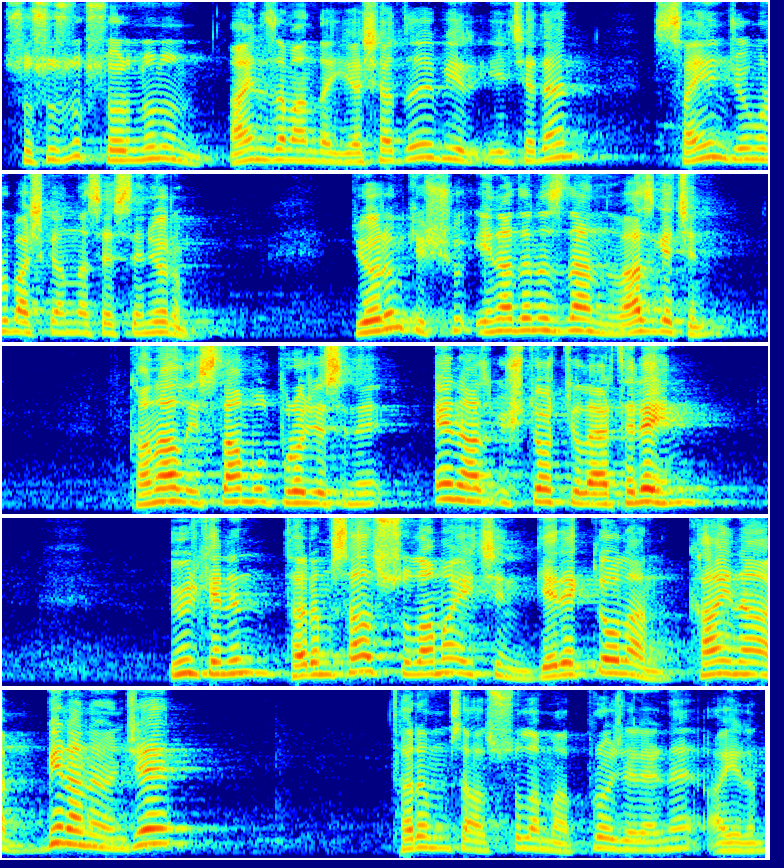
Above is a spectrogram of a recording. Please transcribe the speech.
susuzluk sorununun aynı zamanda yaşadığı bir ilçeden Sayın Cumhurbaşkanı'na sesleniyorum. Diyorum ki şu inadınızdan vazgeçin, Kanal İstanbul projesini en az 3-4 yıl erteleyin. Ülkenin tarımsal sulama için gerekli olan kaynağı bir an önce tarımsal sulama projelerine ayırın.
